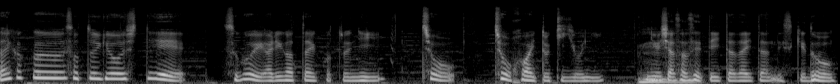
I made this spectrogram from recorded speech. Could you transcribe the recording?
大学卒業してすごいありがたいことに超超ホワイト企業に入社させていただいたんですけど、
